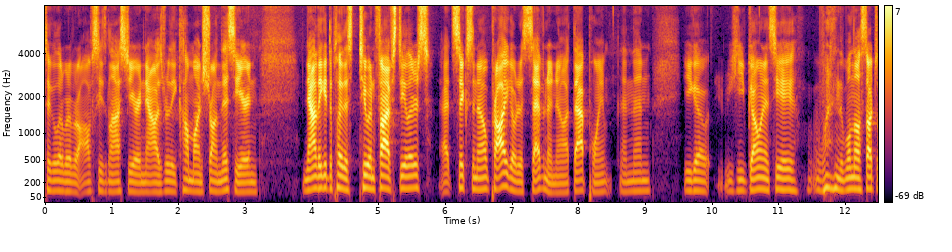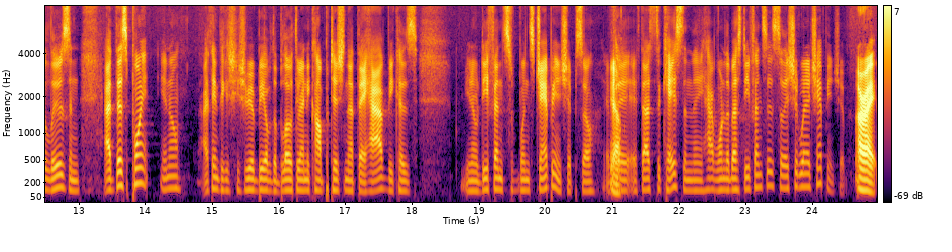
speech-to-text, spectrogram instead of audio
Took a little bit of an offseason last year and now has really come on strong this year. And now they get to play this 2 and 5 Steelers at 6 and 0, probably go to 7 and 0 at that point. And then you go, you keep going and see when when they'll start to lose. And at this point, you know, I think they should be able to blow through any competition that they have because you know, defense wins championships. So if yeah. they, if that's the case, then they have one of the best defenses, so they should win a championship. All right.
